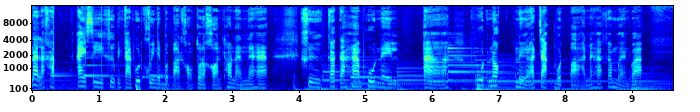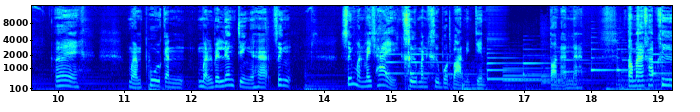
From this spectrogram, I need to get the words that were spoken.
นั่นแหละครับ IC คือเป็นการพูดคุยในบทบาทของตัวละครเท่านั้นนะฮะ คือก็จะห้ามพูดใน อ่า พูดนอกเหนือจากบทบาทนะฮะ ก็เหมือนว่า เฮ้ย เหมือนพูดกัน เหมือนเป็นเรื่องจริงนะฮะ ซึ่ง ซึ่งมันไม่ใช่ คือมันคือบทบาทในเกม ตอนนั้นนะ ต่อมาครับคือ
